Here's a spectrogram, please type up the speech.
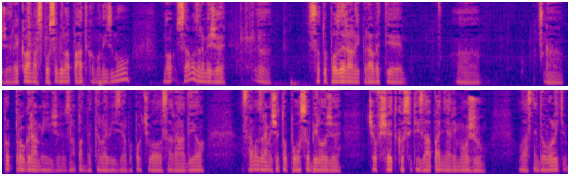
že reklama spôsobila pád komunizmu, no samozrejme, že e, sa tu pozerali práve tie e, e, programy, že západné televízie, alebo počúvalo sa rádio. Samozrejme, že to pôsobilo, že čo všetko si tí západňari môžu vlastne dovoliť.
